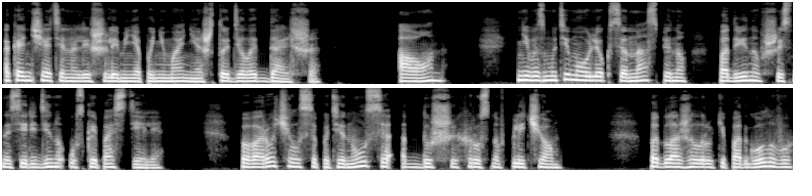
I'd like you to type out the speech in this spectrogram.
окончательно лишили меня понимания, что делать дальше. А он невозмутимо улегся на спину, подвинувшись на середину узкой постели. Поворочился, потянулся от души, хрустнув плечом. Подложил руки под голову,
